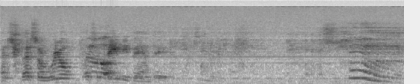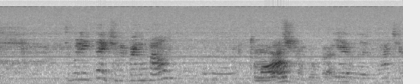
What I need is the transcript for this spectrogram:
That's, that's a real, that's a baby Band-Aid. Hmm. So what do you think? Should we bring him home? Tomorrow? Yeah, the watch her.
